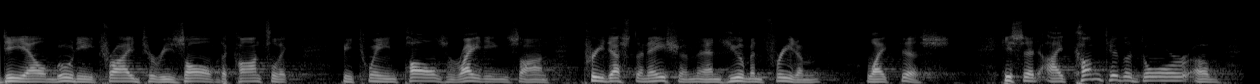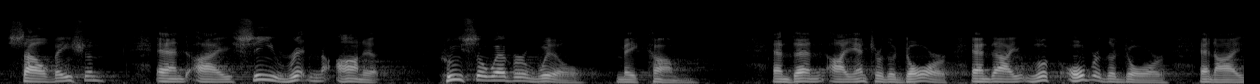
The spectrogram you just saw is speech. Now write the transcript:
D.L. Moody tried to resolve the conflict between Paul's writings on predestination and human freedom like this. He said, I come to the door of salvation and I see written on it, Whosoever will may come. And then I enter the door and I look over the door and I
